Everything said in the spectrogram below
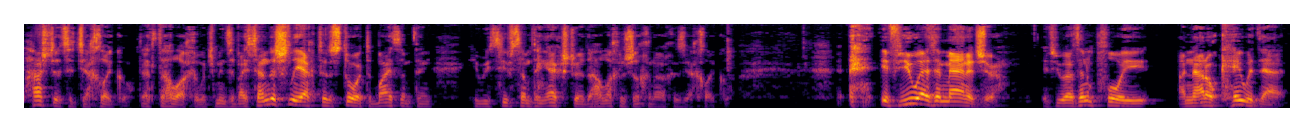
that's the halacha, which means if I send a shliach to the store to buy something, he receives something extra, the halacha shulchan aruch is yachleiku. If you as a manager, if you as an employee are not okay with that,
